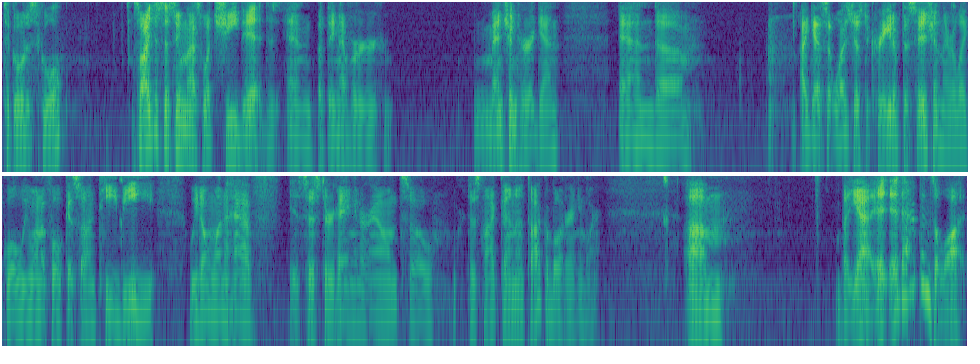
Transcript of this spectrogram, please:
to go to school. So I just assumed that's what she did, and but they never mentioned her again. And um, I guess it was just a creative decision. They were like, well, we want to focus on Teevee. We don't want to have his sister hanging around, so we're just not going to talk about her anymore. Um, but yeah, it, it happens a lot,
